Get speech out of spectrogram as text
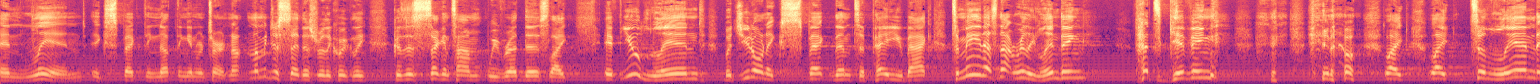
and lend, expecting nothing in return. Now, let me just say this really quickly, because this is the second time we've read this. Like, if you lend, but you don't expect them to pay you back, to me, that's not really lending, that's giving. you know, like like to lend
